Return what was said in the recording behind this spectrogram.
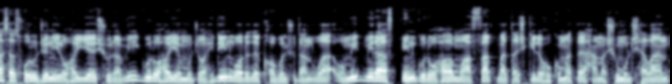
پس از خروج نیروهای شوروی گروه های مجاهدین وارد کابل شدند و امید می‌رفت این گروه ها موفق به تشکیل حکومت همه شمول شوند.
